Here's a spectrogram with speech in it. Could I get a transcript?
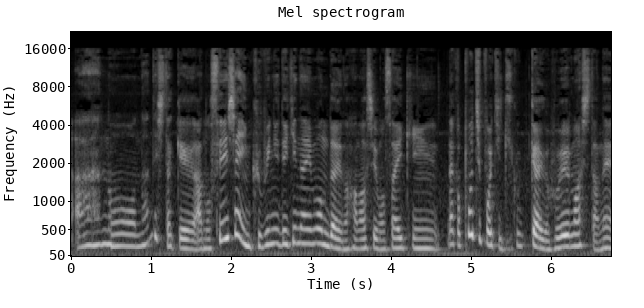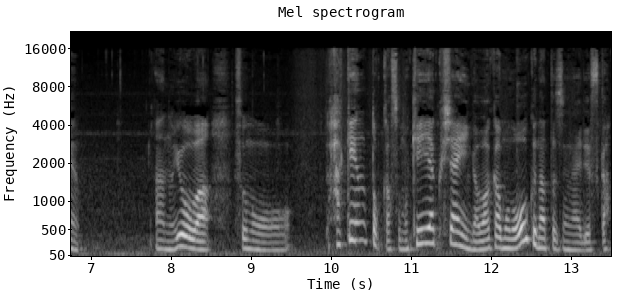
あの何でしたっけ？あの正社員クビにできない問題の話も最近なんかポチポチ聞く機会が増えましたね。あの要はその派遣とかその契約社員が若者多くなったじゃないですか。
